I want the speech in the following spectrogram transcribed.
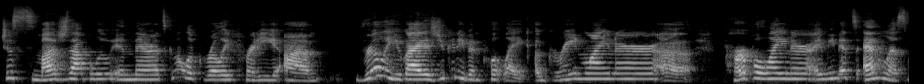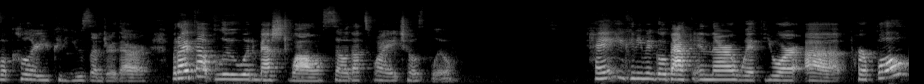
Just smudge that blue in there. It's going to look really pretty. Um, really, you guys, you could even put like a green liner, a purple liner. I mean, it's endless what color you could use under there. But I thought blue would mesh well, so that's why I chose blue. Okay, you can even go back in there with your uh, purple.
